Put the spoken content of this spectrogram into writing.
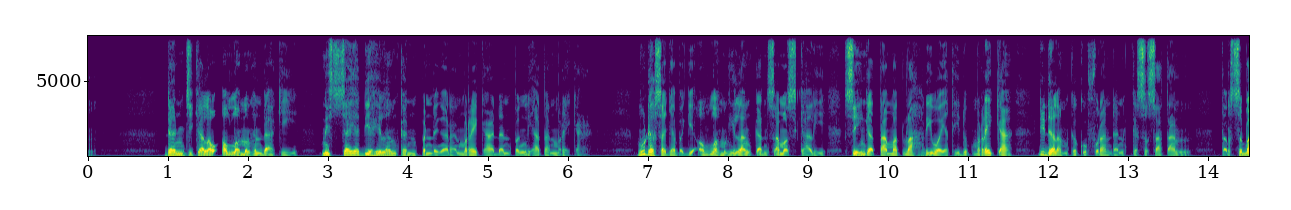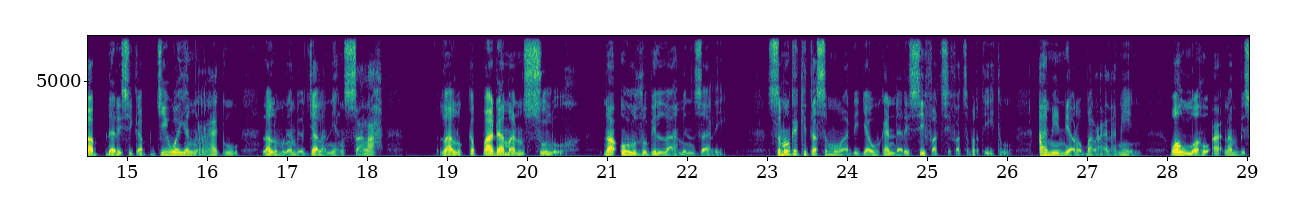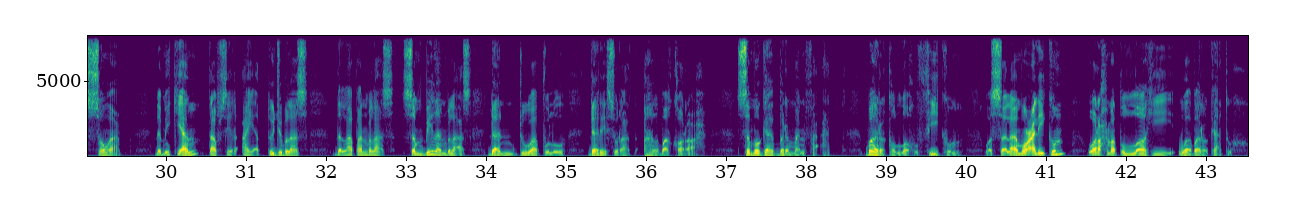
Dan jikalau Allah menghendaki, niscaya dia hilangkan pendengaran mereka dan penglihatan mereka. Mudah saja bagi Allah menghilangkan sama sekali sehingga tamatlah riwayat hidup mereka di dalam kekufuran dan kesesatan, tersebab dari sikap jiwa yang ragu lalu mengambil jalan yang salah, lalu kepadaman suluh. Na'udzubillah min zalik. Semoga kita semua dijauhkan dari sifat-sifat seperti itu. Amin ya rabbal alamin. Wallahu a'lam bissawab. Demikian tafsir ayat 17, 18, 19, dan 20 dari surat Al-Baqarah. Semoga bermanfaat. Barakallahu fikum. Wassalamualaikum warahmatullahi wabarakatuh.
